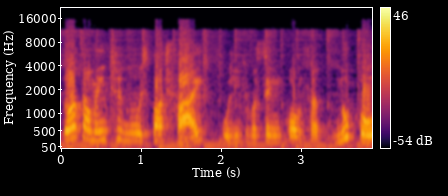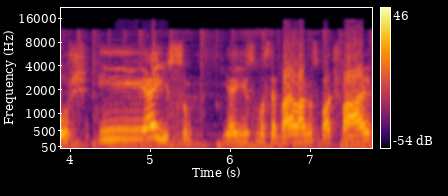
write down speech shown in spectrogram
totalmente no Spotify. O link você encontra no post. E é isso. E é isso, você vai lá no Spotify,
